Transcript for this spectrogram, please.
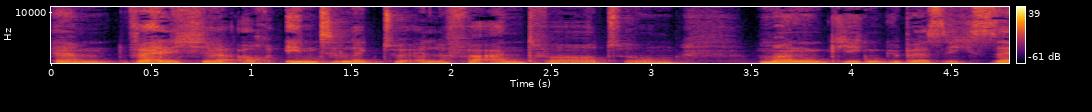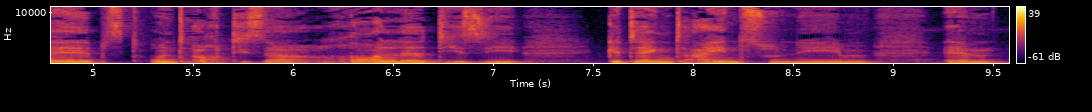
Ähm, welche auch intellektuelle Verantwortung man gegenüber sich selbst und auch dieser Rolle, die sie gedenkt einzunehmen, ähm,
